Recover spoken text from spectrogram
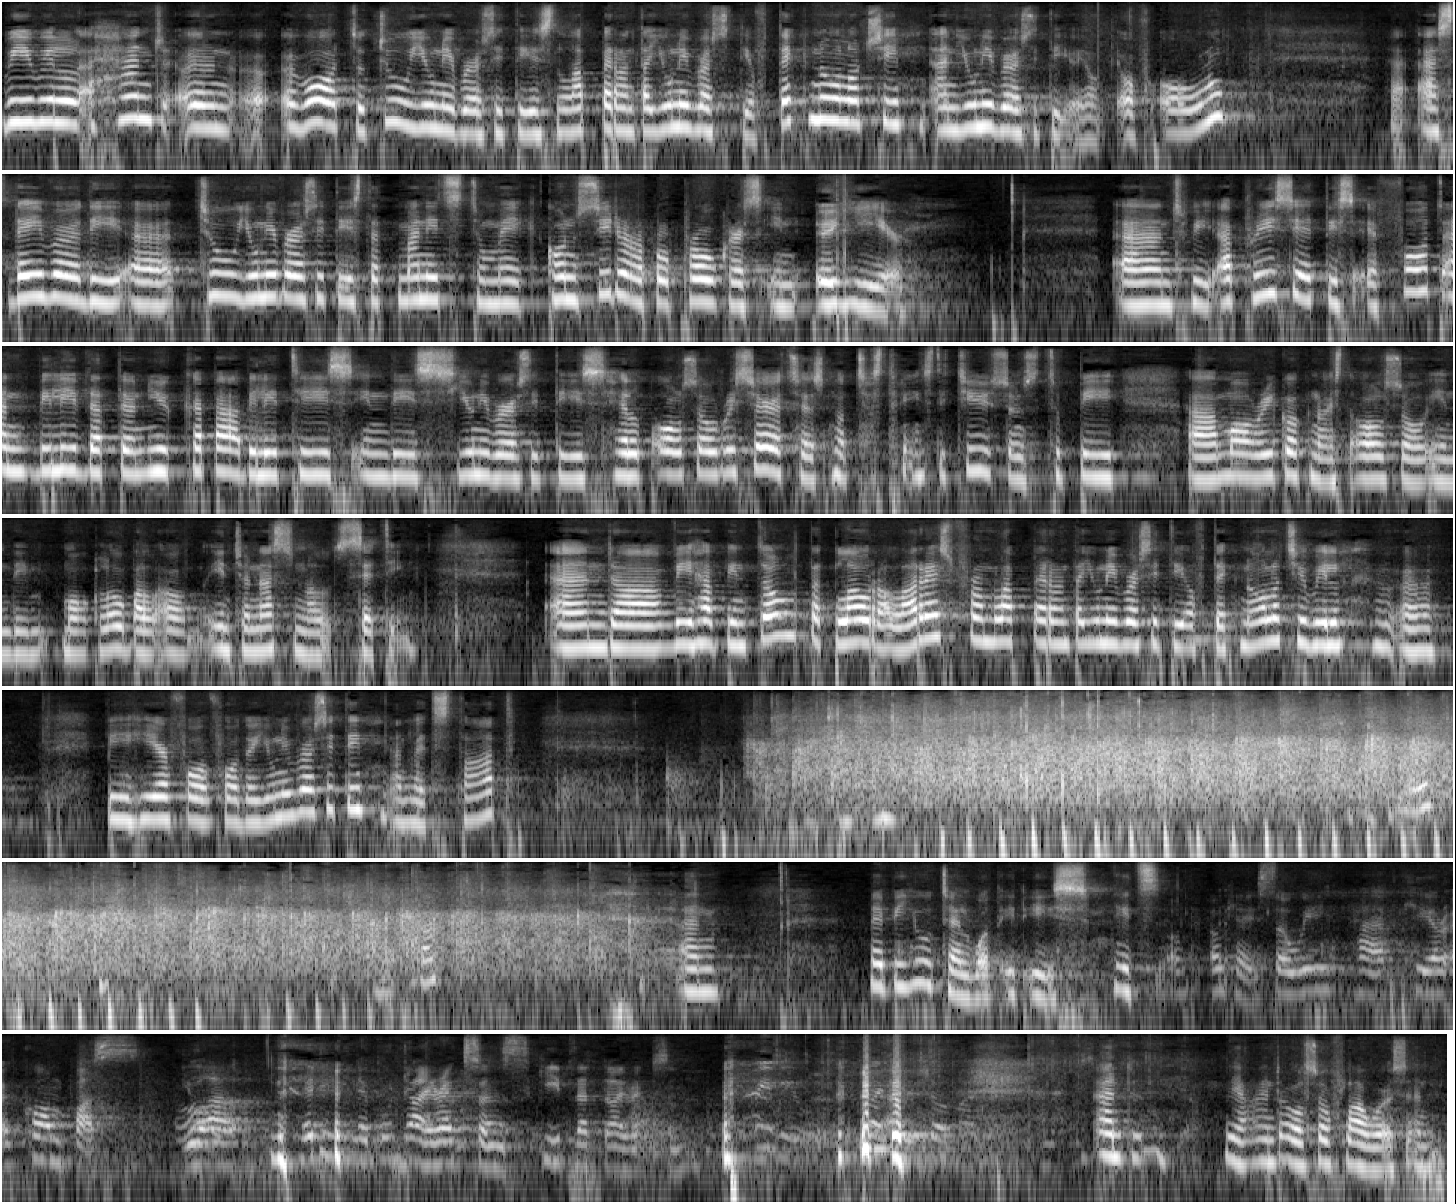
We will hand an award to two universities, Lappeenranta University of Technology and University of Oulu, as they were the uh, two universities that managed to make considerable progress in a year. And we appreciate this effort and believe that the new capabilities in these universities help also researchers, not just institutions, to be uh, more recognized also in the more global or international setting. And uh, we have been told that Laura Lares from Lappeenranta University of Technology will uh, be here for, for the university. And let's start. and maybe you tell what it is. It's okay. So we have here a compass. You oh. are heading in a good direction. Keep that direction. And yeah, and also flowers and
